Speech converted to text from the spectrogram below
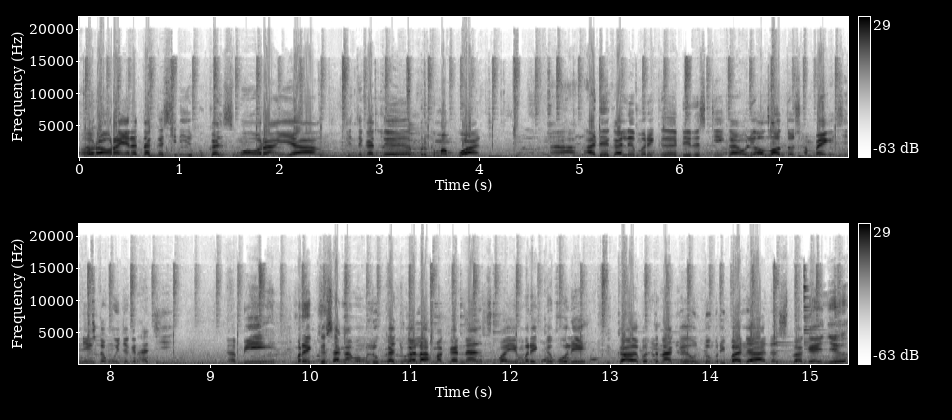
orang-orang yang datang ke sini bukan semua orang yang kita kata berkemampuan. Ha, ada kala mereka direzekikan oleh Allah untuk sampai ke sini untuk mengerjakan haji. Tapi mereka sangat memerlukan jugalah makanan supaya mereka boleh kekal bertenaga untuk beribadat dan sebagainya.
